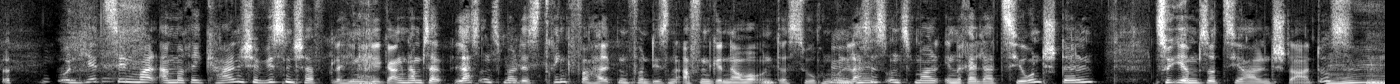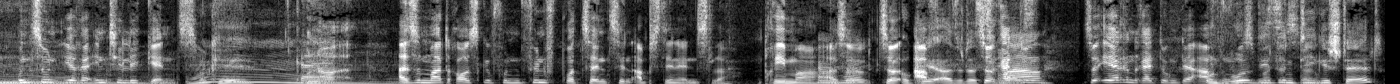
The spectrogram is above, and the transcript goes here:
Und jetzt sind mal amerikanische Wissenschaftler hingegangen, haben gesagt, lass uns mal das Trinkverhalten von diesen Affen genauer untersuchen und lass es uns mal in Relation stellen zu ihrem sozialen Status und zu ihrer Intelligenz. Okay. Na, also man hat rausgefunden, 5% sind Abstinenzler. Prima. Also zur, Okay, also das zur, Redu zur Ehrenrettung der Affen. Und wo, muss wie sind das die sagen. gestellt?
